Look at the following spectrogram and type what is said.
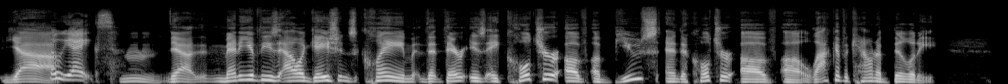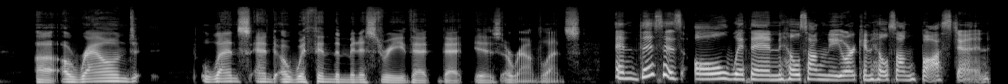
Yeah. oh, yikes. Mm, yeah, many of these allegations claim that there is a culture of abuse and a culture of uh, lack of accountability uh, around Lentz and uh, within the ministry that that is around Lentz. And this is all within Hillsong, New York and Hillsong, Boston.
